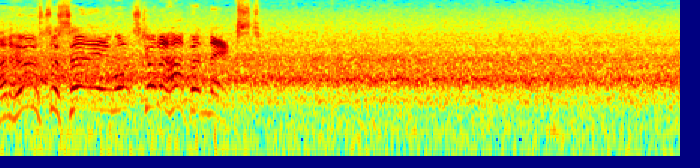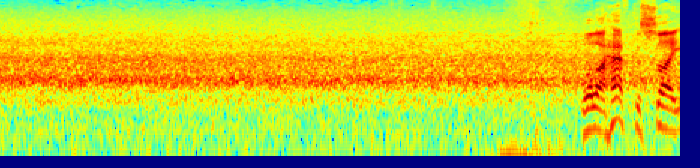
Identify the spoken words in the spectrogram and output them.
And who's to say what's going to happen next? Well, I have to say,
